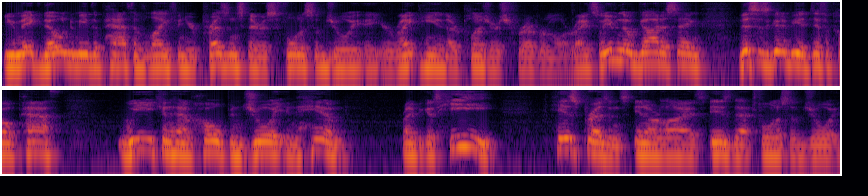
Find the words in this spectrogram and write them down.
you make known to me the path of life, in your presence there is fullness of joy, at your right hand are pleasures forevermore, right? So even though God is saying this is going to be a difficult path, we can have hope and joy in him, right? Because he, his presence in our lives is that fullness of joy.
